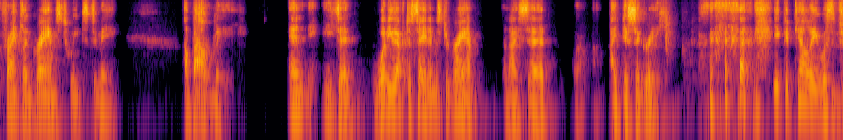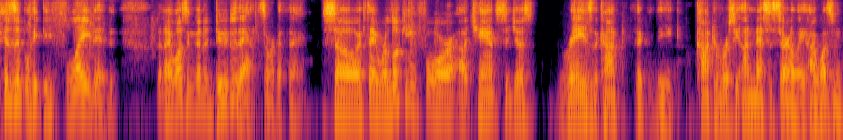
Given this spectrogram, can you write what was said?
Franklin Graham's tweets to me about me. And he said, What do you have to say to Mr. Graham? And I said, well, I disagree. you could tell he was visibly deflated that I wasn't going to do that sort of thing. So if they were looking for a chance to just raise the, con- the, the controversy unnecessarily, I wasn't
